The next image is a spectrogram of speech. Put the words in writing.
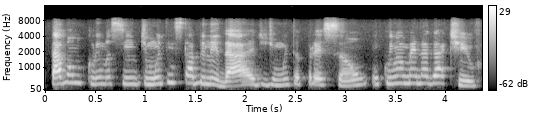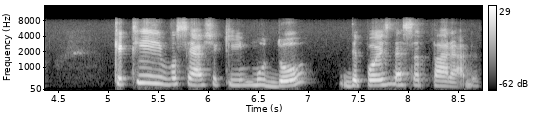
estava um clima assim de muita instabilidade, de muita pressão, um clima meio negativo. O que, que você acha que mudou depois dessa parada?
